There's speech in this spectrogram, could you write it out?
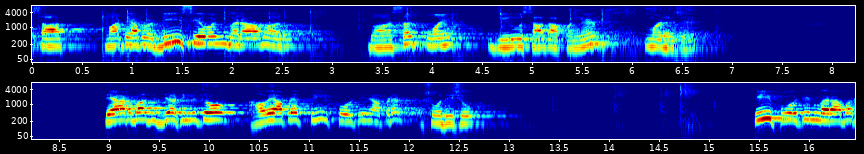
સાત. માટે આપણો ડી સેવન બરાબર બાસઠ પોઈન્ટ જીરો સાત આપણને મળે છે. ત્યારબાદ, વિદ્યાર્થી મિત્રો, હવે આપણે પી ફોર્ટીન આપણે શોધીશું. પી ફોર્ટીન બરાબર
